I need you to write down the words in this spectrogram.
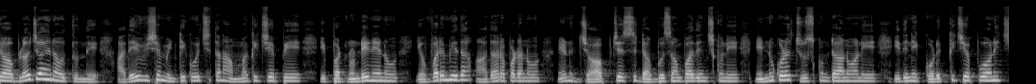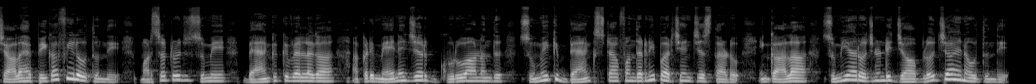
జాబ్లో జాయిన్ అవుతుంది. అదే విషయం ఇంటికి వచ్చి తన అమ్మకి చెప్పి ఇప్పటి నుండి నేను ఎవరి మీద ఆధారపడను. నేను జాబ్ చేసి డబ్బు సంపాదించుకుని నిన్ను కూడా చూసుకుంటాను అని ఇది నీ కొడుక్కి చెప్పు అని చాలా హ్యాపీగా ఫీల్ అవుతుంది. మరుసటి రోజు సుమి బ్యాంకుకి వెళ్ళగా అక్కడి మేనేజర్ గురు ఆనంద్ సుమికి బ్యాంక్ స్టాఫ్ అందరిని పరిచయం చేస్తాడు. ఇంకా అలా సుమి ఆ రోజు నుండి జాబ్లో జాయిన్ అవుతుంది.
